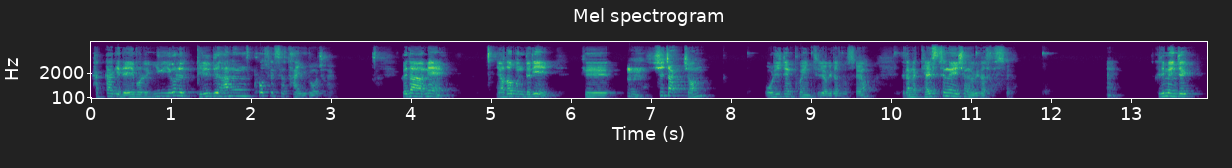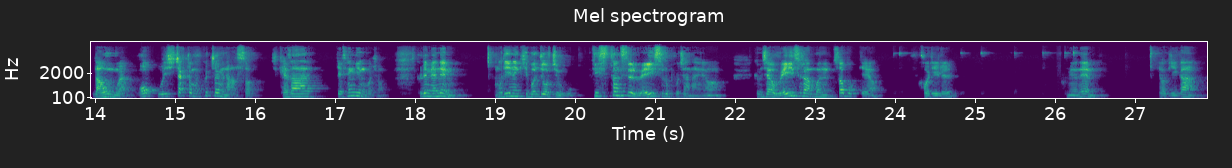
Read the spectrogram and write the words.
각각의 neighbor를 이거를 build하는 프로세스가 다 이루어져요. 그 다음에 여러분들이 그 시작점 origin 포인트 여기다 줬어요. 그 다음에 destination 여기다 줬어요. 네. 그러면 이제 나온 거야. 어? 우리 시작점과 끝점이 나왔어. 계산할 게 생긴 거죠. 그러면은 우리는 기본적으로 지금 distance를 weights로 보잖아요. 그럼 제가 weights를 한번 써볼게요. 거리를. 그러면은 여기가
